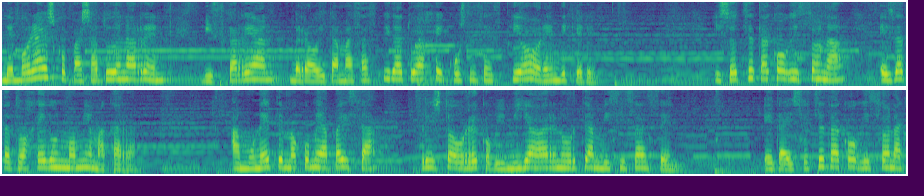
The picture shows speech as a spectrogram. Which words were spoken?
Denbora asko pasatu den arren, bizkarrean berrogeita mazazpidatuaje ikusten zaizkio oraindik ere. Izotzetako gizona ez da tatuaje dun momia makarra. Amunet emakumea paisa, Kristo aurreko 2000 garren urtean bizi izan zen. Eta izotzetako gizonak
